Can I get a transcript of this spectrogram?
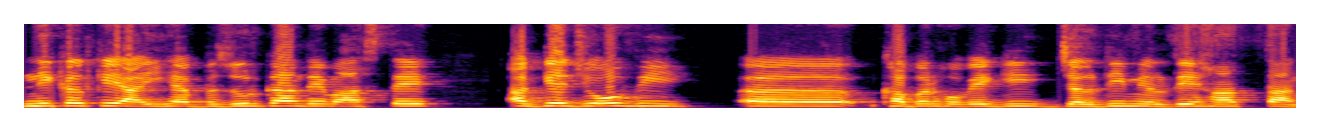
ਨਿਕਲ ਕੇ ਆਈ ਹੈ ਬਜ਼ੁਰਗਾਂ ਦੇ ਵਾਸਤੇ। ਅੱਗੇ ਜੋ ਵੀ ਖਬਰ ਹੋਵੇਗੀ। ਜਲਦੀ ਮਿਲਦੇ ਹਾਂ। ਧੰਨਵਾਦ।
